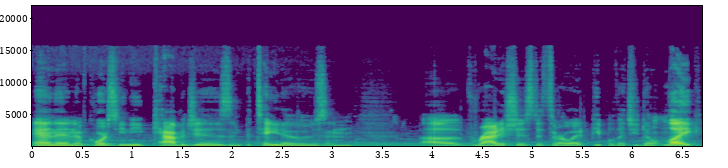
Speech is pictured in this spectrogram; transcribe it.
And then, of course, you need cabbages and potatoes and uh, radishes to throw at people that you don't like.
